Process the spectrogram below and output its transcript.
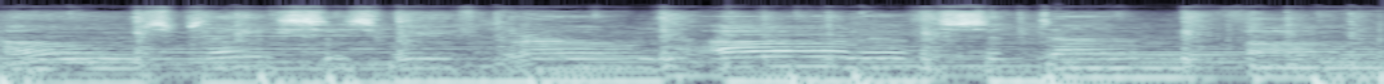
Homes, places we've grown, all of us are done for.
